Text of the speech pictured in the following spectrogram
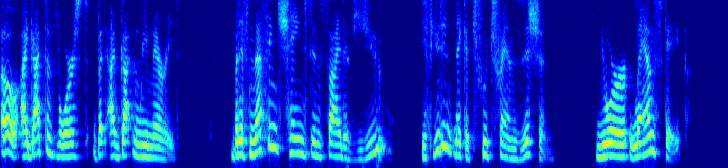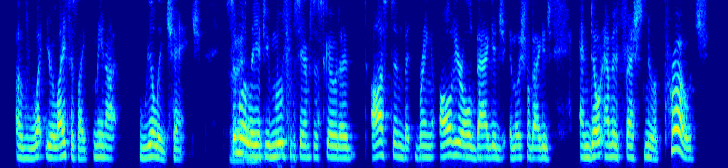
oh, I got divorced, but I've gotten remarried. But if nothing changed inside of you, if you didn't make a true transition, your landscape of what your life is like may not really change. Similarly, right. if you move from San Francisco to Austin, but bring all of your old baggage, emotional baggage, and don't have a fresh new approach,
